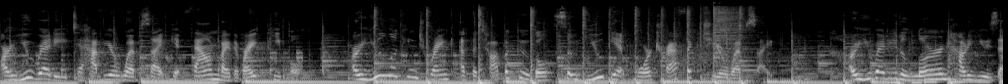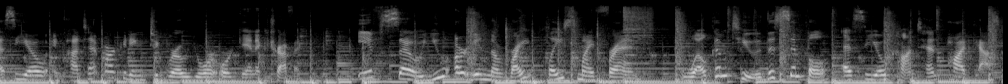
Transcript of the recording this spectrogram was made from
Are you ready to have your website get found by the right people? Are you looking to rank at the top of Google so you get more traffic to your website? Are you ready to learn how to use SEO and content marketing to grow your organic traffic? If so, you are in the right place, my friend. Welcome to the Simple SEO Content Podcast,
